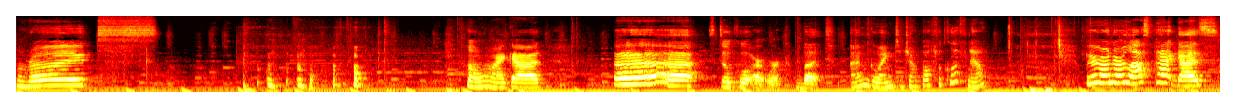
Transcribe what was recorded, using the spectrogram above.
Right. oh my god. Ah, still cool artwork, but I'm going to jump off a cliff now. We're on our last pack, guys.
